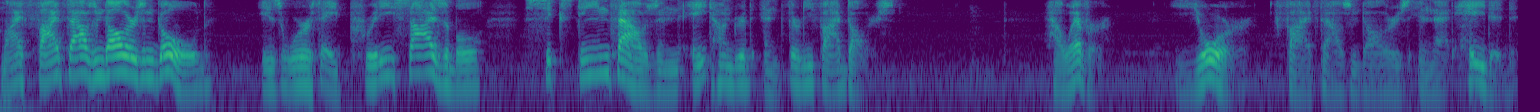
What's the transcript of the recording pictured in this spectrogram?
my $5,000 in gold is worth a pretty sizable $16,835. However, your $5,000 in that hated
